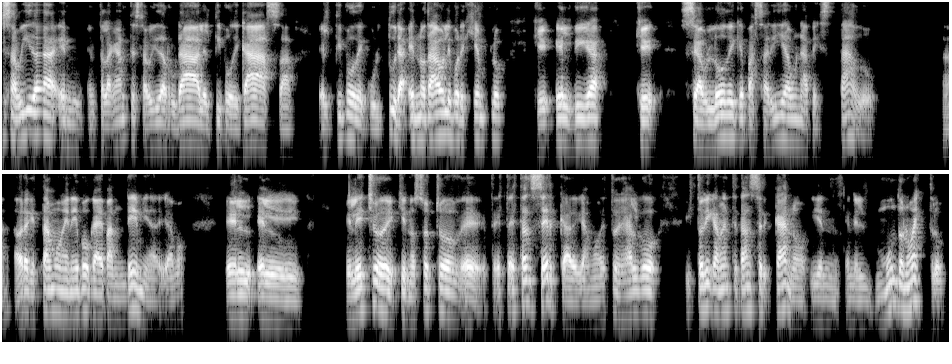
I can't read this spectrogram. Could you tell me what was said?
esa vida en, en, Talagante, esa vida rural, el tipo de casa, el tipo de cultura. Es notable, por ejemplo, que él diga que se habló de que pasaría un apestado. ¿ah? Ahora que estamos en época de pandemia, digamos, el, el, el hecho de que nosotros eh, es tan cerca, digamos, esto es algo históricamente tan cercano y en, el mundo nuestro,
